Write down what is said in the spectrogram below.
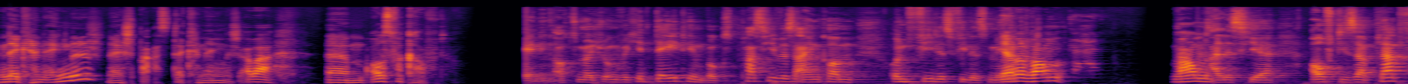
Der kann Englisch? Ne, Spaß, der kann Englisch, aber ähm, ausverkauft. Auch zum Beispiel irgendwelche Dating-Books, passives Einkommen und vieles, vieles mehr. Ja, aber warum, warum alles hier auf dieser Plattform?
